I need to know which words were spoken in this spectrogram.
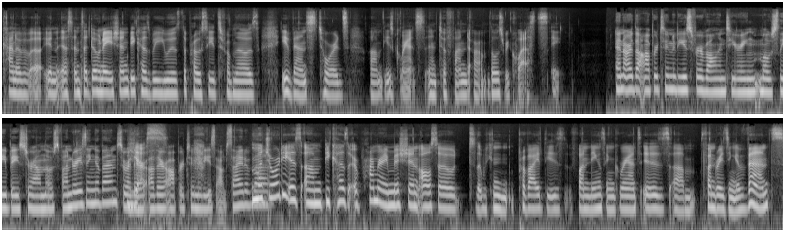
kind of, a, in a sense, a donation because we use the proceeds from those events towards um, these grants and to fund um, those requests. And are the opportunities for volunteering mostly based around those fundraising events, or are there yes. other opportunities outside of that? Majority is um, because our primary mission, also so that we can provide these fundings and grants, is um, fundraising events,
